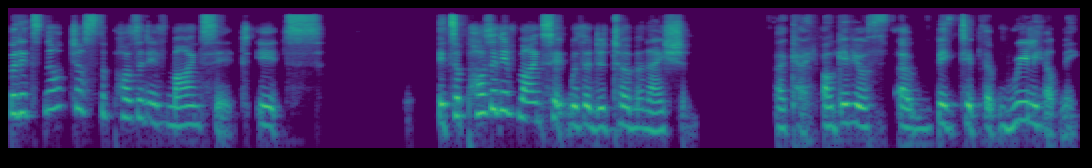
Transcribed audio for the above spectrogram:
But it's not just the positive mindset. It's it's a positive mindset with a determination Okay, I'll give you a, a big tip that really helped me.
